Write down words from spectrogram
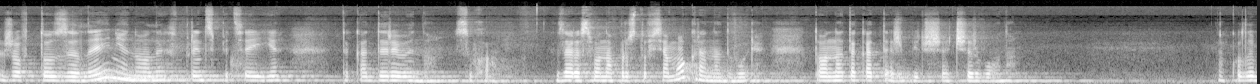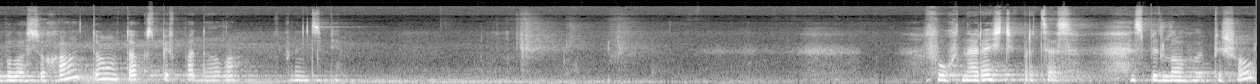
жовто-зелені, ну, але в принципі це є така деревина суха. Зараз вона просто вся мокра на дворі, то вона така теж більше червона. А коли була суха, то так співпадала, в принципі. Фух, нарешті процес з підлогою пішов.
